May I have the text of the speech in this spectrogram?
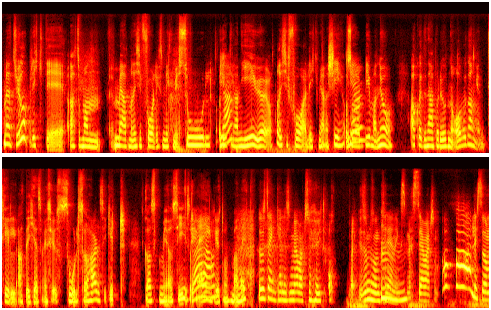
Men jeg tror oppriktig at man, med at man ikke får liksom like mye sol, og de tingene gir jo, gjør jo at man ikke får like mye energi. Og så blir man jo, akkurat i denne perioden og overgangen til at det ikke er så mye sol, så har det sikkert ganske mye å si, sånn Ja, ja. egentlig uten at man vet. Og så tenker jeg liksom, jeg har vært så høyt oppe liksom, sånn Mm. treningsmessig. Jeg har vært sånn, åh, liksom,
